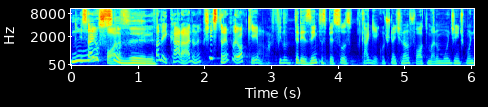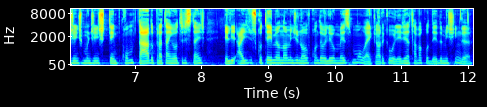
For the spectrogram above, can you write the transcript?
E saiu Nossa, fora. velho. Falei, caralho, né? Achei estranho. Falei, ok, mano. Fila de 300 pessoas. Caguei, continuei tirando foto, mano. Um monte de gente, um monte de gente, um monte de gente. Tempo contado pra estar em outro stand. Ele, aí escutei meu nome de novo quando eu olhei o mesmo moleque. A hora que eu olhei, ele já tava com o dedo me xingando.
